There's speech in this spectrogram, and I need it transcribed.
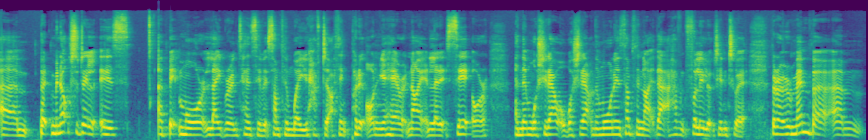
Um, but minoxidil is a bit more labor intensive. It's something where you have to, I think, put it on your hair at night and let it sit or and then wash it out or wash it out in the morning, something like that. I haven't fully looked into it. But I remember um,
